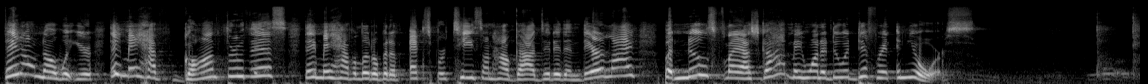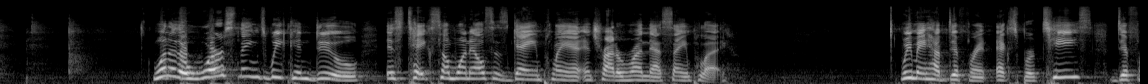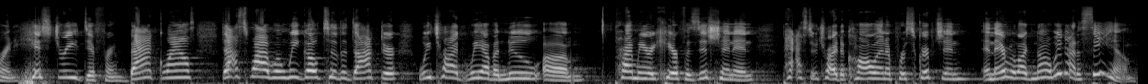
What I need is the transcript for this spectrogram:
They don't know what you're, they may have gone through this. They may have a little bit of expertise on how God did it in their life. But newsflash, God may want to do it different in yours. One of the worst things we can do is take someone else's game plan and try to run that same play. We may have different expertise, different history, different backgrounds. That's why when we go to the doctor, we try. we have a new um, primary care physician, and pastor tried to call in a prescription, and they were like, no, we got to see him.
